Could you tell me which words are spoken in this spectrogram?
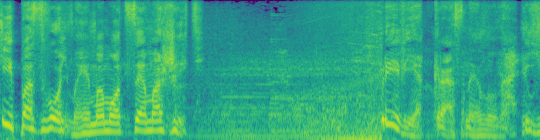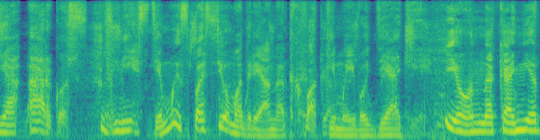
и позволь моим эмоциям ожить. Привет, Красная Луна. Я Аргус. Вместе мы спасем Адриана от хватки моего дяди. И он, наконец,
